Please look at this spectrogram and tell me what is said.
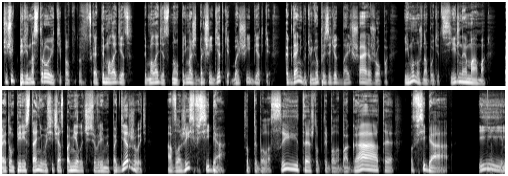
чуть-чуть перенастроить, типа, сказать, ты молодец, ты молодец. Но, понимаешь, большие детки, большие бедки. Когда-нибудь у него произойдет большая жопа. И ему нужна будет сильная мама. Поэтому перестань его сейчас по мелочи все время поддерживать, а вложись в себя, чтобы ты была сытая, чтобы ты была богатая, вот в себя. И,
